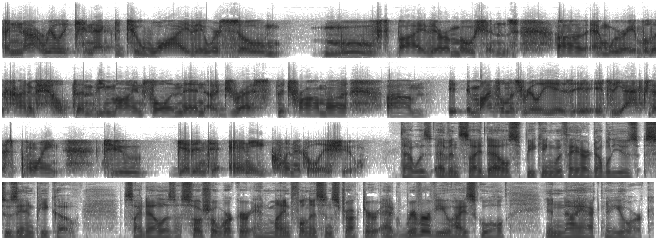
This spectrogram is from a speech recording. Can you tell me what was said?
and not really connected to why they were so moved by their emotions, uh, and we are able to kind of help them be mindful and then address the trauma. Um, it, mindfulness really is it, it's the access point to get into any clinical issue. That was Evan Seidel speaking with ARW's Suzanne Pico. Seidel is a social worker and mindfulness instructor at Riverview High School in Nyack, New York.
